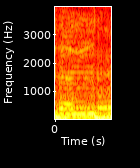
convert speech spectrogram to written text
the moon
